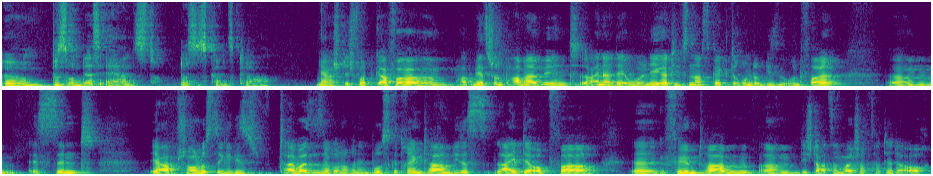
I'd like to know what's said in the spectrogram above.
ähm, besonders ernst. Das ist ganz klar. Ja, Stichwort Gaffer ähm, hatten wir jetzt schon ein paar Mal erwähnt. Einer der wohl negativsten Aspekte rund um diesen Unfall. Ähm, es sind ja Schaulustige, die sich teilweise sogar noch in den Bus gedrängt haben, die das Leid der Opfer äh, gefilmt haben. Ähm, die Staatsanwaltschaft hat ja da auch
